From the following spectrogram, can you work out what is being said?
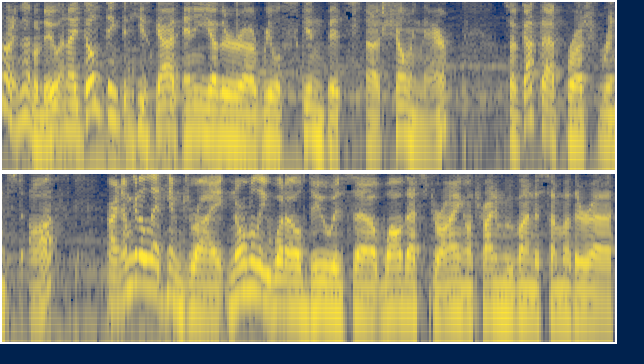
Alright, that'll do. And I don't think that he's got any other uh, real skin bits uh, showing there. So I've got that brush rinsed off. Alright, I'm going to let him dry. Normally what I'll do is, uh, while that's drying, I'll try to move on to some other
